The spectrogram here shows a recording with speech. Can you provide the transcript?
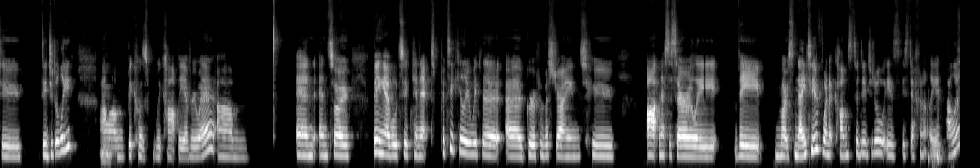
to digitally Mm. um, because we can't be everywhere. Um, and and so being able to connect, particularly with a, a group of Australians who aren't necessarily the most native when it comes to digital is is definitely a challenge.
